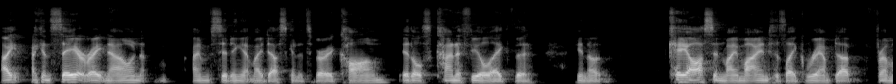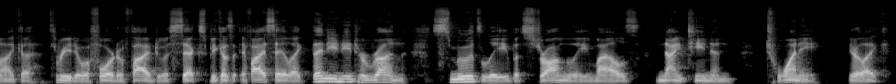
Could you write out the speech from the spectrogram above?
I, I can say it right now and I'm sitting at my desk and it's very calm. It'll kind of feel like the, you know, chaos in my mind has like ramped up from like a three to a four to a five to a six. Because if I say like, then you need to run smoothly but strongly miles 19 and 20, you're like,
